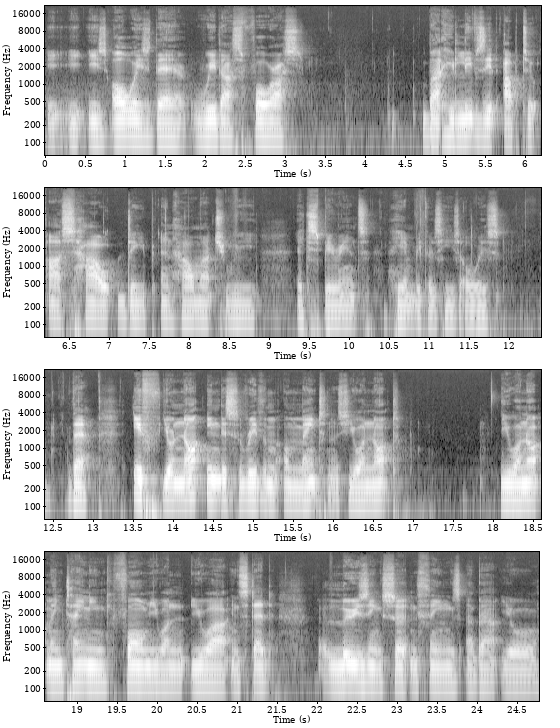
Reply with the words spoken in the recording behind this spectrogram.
is always there with us, for us. But He leaves it up to us how deep and how much we experience him because he's always there. If you're not in this rhythm of maintenance, you are not you are not maintaining form, you are you are instead losing certain things about your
